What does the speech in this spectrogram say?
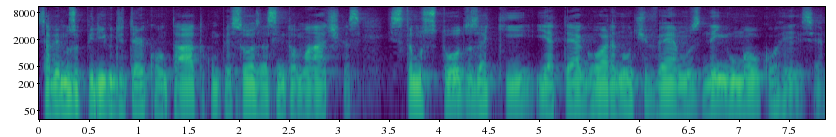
Sabemos o perigo de ter contato com pessoas assintomáticas. Estamos todos aqui e até agora não tivemos nenhuma ocorrência.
